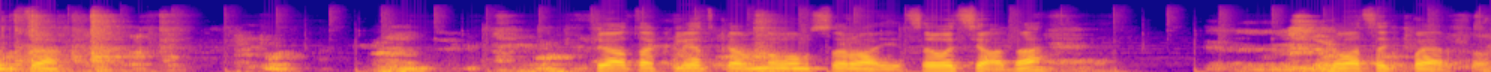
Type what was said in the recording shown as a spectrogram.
Так. П'ята клітка в новому сараї. Це оця, да? 21-го.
